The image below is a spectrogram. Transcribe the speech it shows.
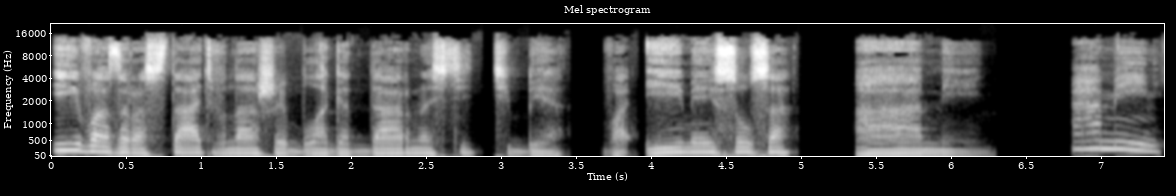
и возрастать в нашей благодарности Тебе. Во имя Иисуса. Аминь. Аминь.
